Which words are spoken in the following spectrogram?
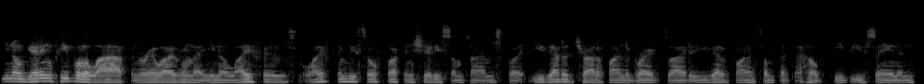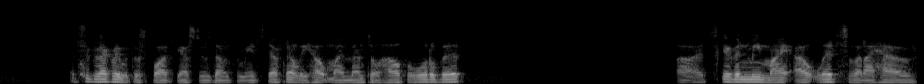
you know, getting people to laugh and realizing that, you know, life is life can be so fucking shitty sometimes, but you got to try to find a bright side or you got to find something to help keep you sane and that's exactly what this podcast has done for me. It's definitely helped my mental health a little bit. Uh, it's given me my outlet so that I have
